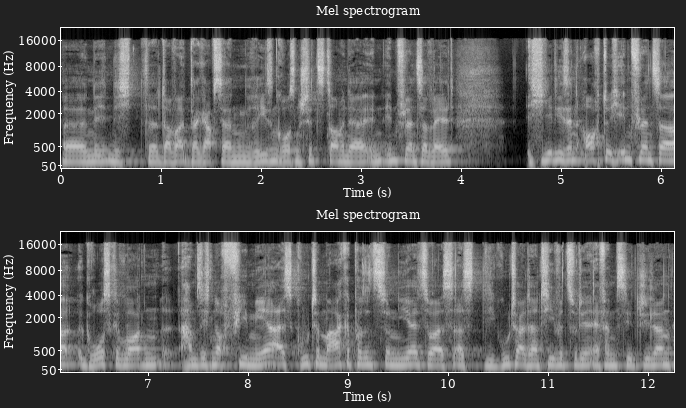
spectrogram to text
äh, nicht, nicht, da, da gab es ja einen riesengroßen Shitstorm in der Influencer-Welt. Hier, die sind auch durch Influencer groß geworden, haben sich noch viel mehr als gute Marke positioniert, so als, als die gute Alternative zu den FMCG-Lern.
